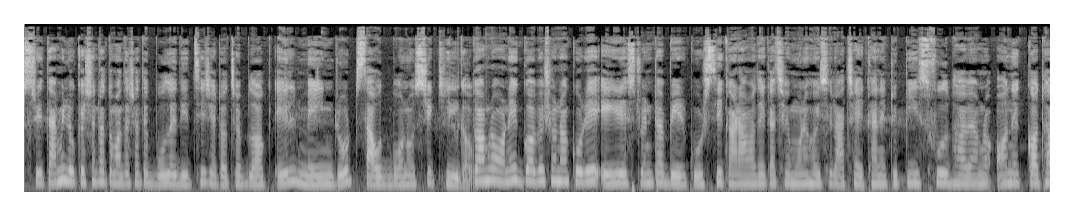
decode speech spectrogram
বনশ্রীতে আমি লোকেশনটা তোমাদের সাথে বলে দিচ্ছি, সেটা হচ্ছে block L main road south Banasree, Khilgaon. তো আমরা অনেক গবেষণা করে এই রেস্টুরেন্টটা বের করছি, কারণ আমাদের কাছে মনে হয়েছিল আচ্ছা এখানে একটু পিসফুল ভাবে আমরা অনেক কথা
